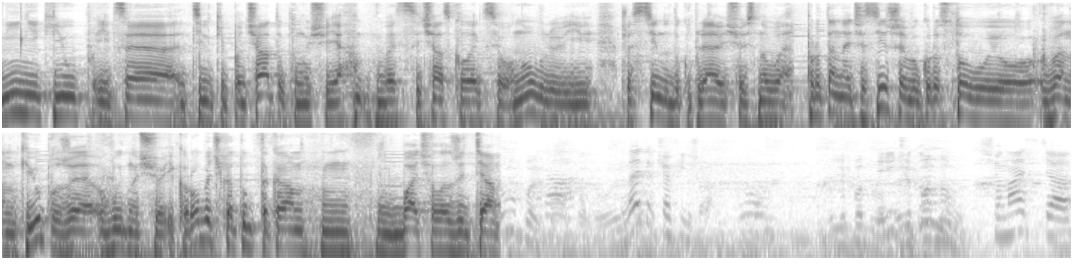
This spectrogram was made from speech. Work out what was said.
Mini Cube. І це тільки початок, тому що я весь цей час колекцію оновлюю і постійно докупляю щось нове. Проте найчастіше я використовую Venom Cube, уже видно, що і коробочка тут така бачила життя. Знаєте, в чому фішка? Річ у тому, що Настя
